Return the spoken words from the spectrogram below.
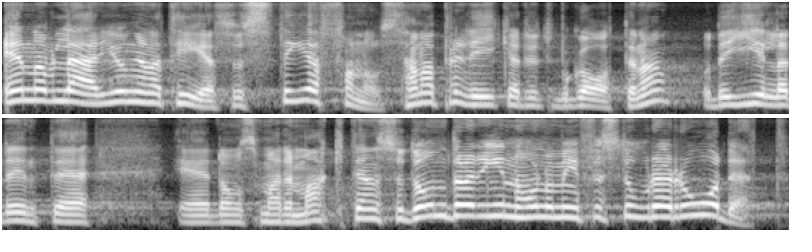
en av lärjungarna till Jesus, Stefanos, han har predikat ute på gatorna och det gillade inte eh, de som hade makten så de drar in honom inför Stora rådet.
